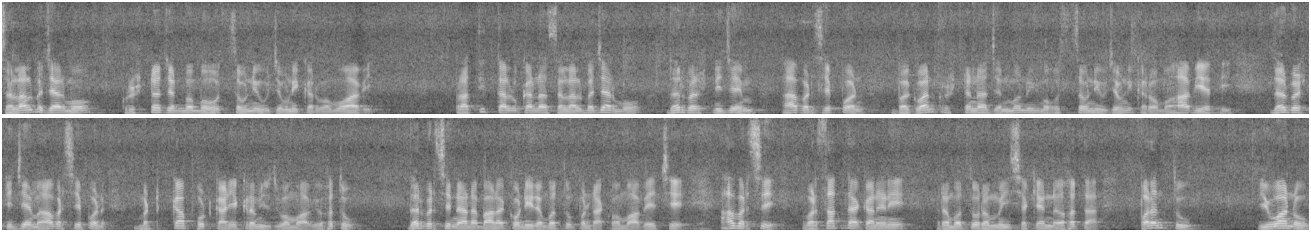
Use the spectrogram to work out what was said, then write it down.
સલાલ બજારમાં કૃષ્ણ જન્મ મહોત્સવની ઉજવણી કરવામાં આવી. પ્રાંતિજ તાલુકાના સલાલ બજારમાં દર વર્ષની જેમ આ વર્ષે પણ ભગવાન કૃષ્ણના જન્મની મહોત્સવની ઉજવણી કરવામાં આવી હતી. દર વર્ષની જેમ આ વર્ષે પણ મટકા ફૂટ કાર્યક્રમ યોજવામાં આવ્યો હતો. દર વર્ષે નાના બાળકોની રમતો પણ રાખવામાં આવે છે. આ વર્ષે વરસાદના કારણે રમતો રમી શક્યા ન હતા, પરંતુ યુવાનો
